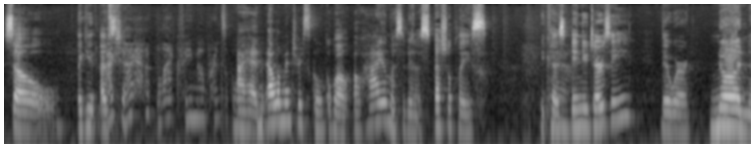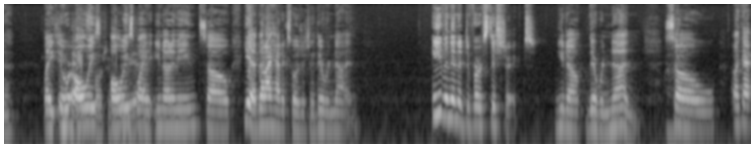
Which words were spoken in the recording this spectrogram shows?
So like you, I was- Actually, I had a black female principal I had- in elementary school. well, Ohio must have been a special place because Yeah. in New Jersey there were none. Like That it you were had always to, always yeah. white. You know what I mean? So yeah, that I had exposure to. There were none. Even in a diverse district, you know, there were none. Uh-huh. So like I,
